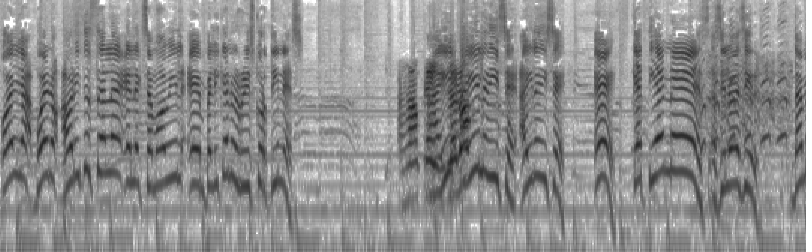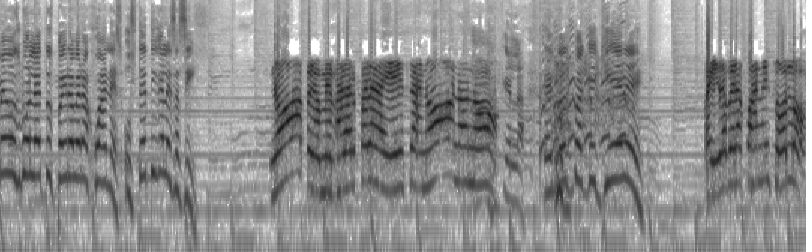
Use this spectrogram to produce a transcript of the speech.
Oiga, bueno, ahorita está la- el examóvil en Pelícano y Ruiz Cortines. Ajá, ok. Ahí, le dice, ahí le dice, eh, ¿qué tienes? Así le va a decir, dame dos boletos para ir a ver a Juanes. Usted dígales así. No, pero me va a dar para esa. No, no, no. Entonces, ¿para qué quiere? Para ir a ver a Juanes solo.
